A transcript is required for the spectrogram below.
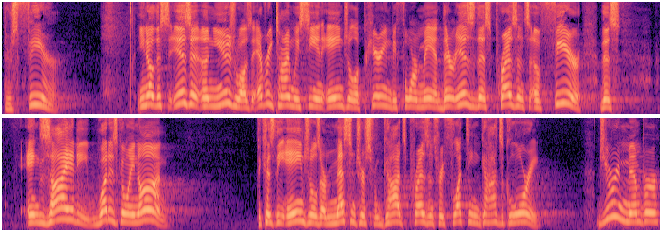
there's fear. You know, this isn't unusual as every time we see an angel appearing before man, there is this presence of fear, this anxiety. What is going on? Because the angels are messengers from God's presence, reflecting God's glory. Do you remember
